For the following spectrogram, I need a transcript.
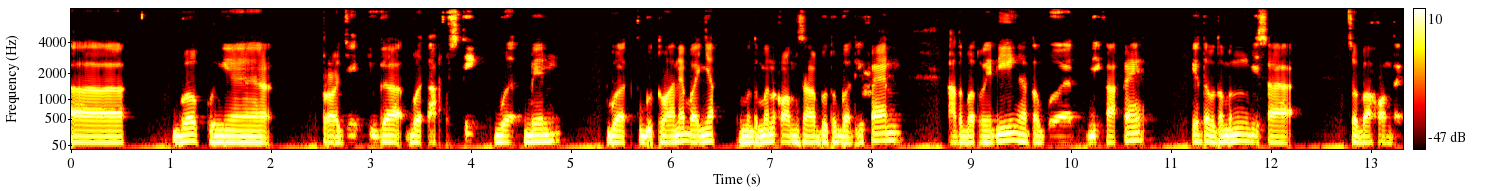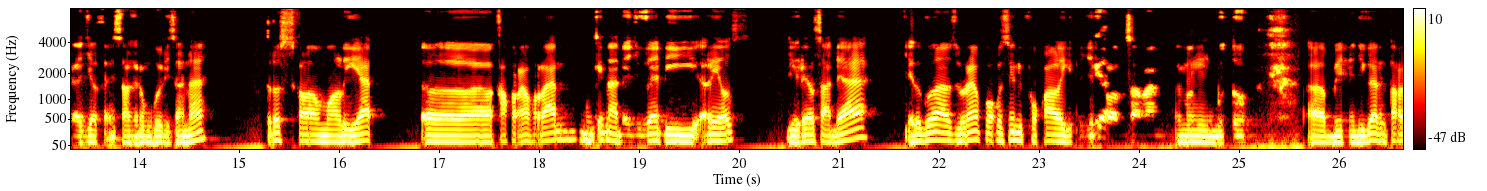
eh gue punya project juga buat akustik buat band buat kebutuhannya banyak teman-teman kalau misalnya butuh buat event atau buat wedding atau buat di cafe itu teman-teman bisa coba kontak aja ke Instagram gue di sana terus kalau mau lihat eh cover-coveran mungkin ada juga di Reels. Di Reels ada. Itu gue sebenarnya fokusnya di vokal gitu. Jadi kalau misalkan memang butuh uh, bandnya juga ntar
